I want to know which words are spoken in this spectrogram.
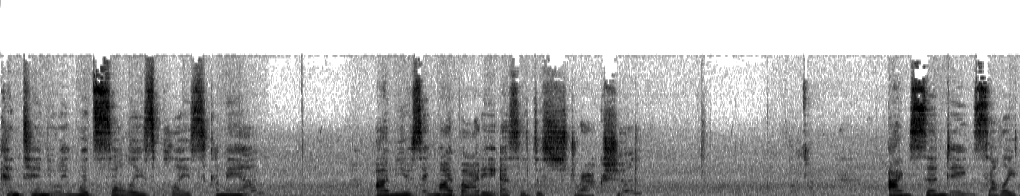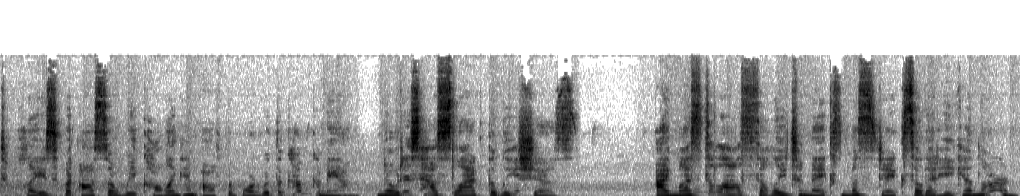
Continuing with Sully's place command, I'm using my body as a distraction. I'm sending Sully to place, but also recalling him off the board with the come command. Notice how slack the leash is. I must allow Sully to make mistakes so that he can learn.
